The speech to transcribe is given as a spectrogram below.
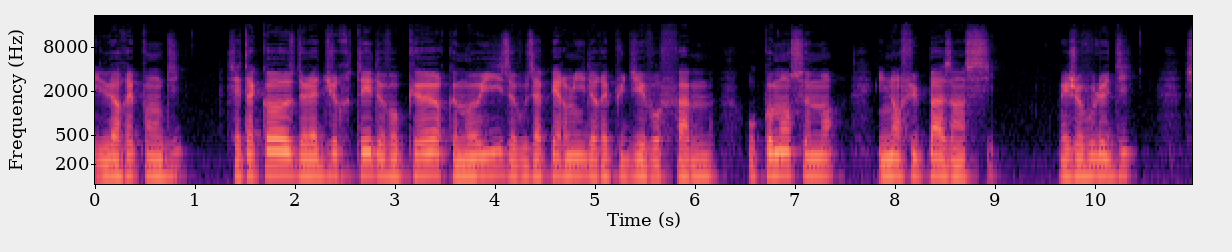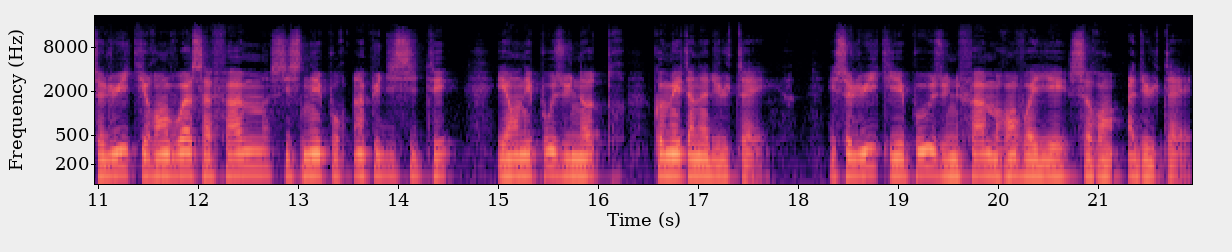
Il leur répondit, C'est à cause de la dureté de vos cœurs que Moïse vous a permis de répudier vos femmes. Au commencement, il n'en fut pas ainsi. Mais je vous le dis, celui qui renvoie sa femme, si ce n'est pour impudicité, et en épouse une autre, commet un adultère. Et celui qui épouse une femme renvoyée se rend adultère.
